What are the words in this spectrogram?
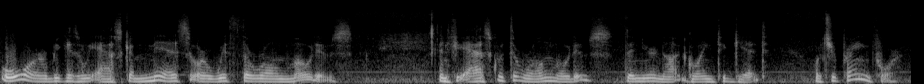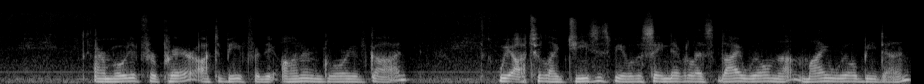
or because we ask amiss or with the wrong motives. And if you ask with the wrong motives, then you're not going to get what you're praying for. Our motive for prayer ought to be for the honor and glory of God. We ought to, like Jesus, be able to say, nevertheless, thy will, not my will, be done.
